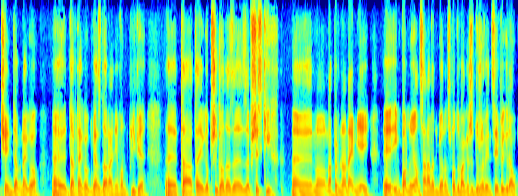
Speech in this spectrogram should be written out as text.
cień dawnego, dawnego gwiazdora niewątpliwie. Ta, ta jego przygoda ze, ze wszystkich no, na pewno najmniej imponująca, nawet biorąc pod uwagę, że dużo więcej wygrał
